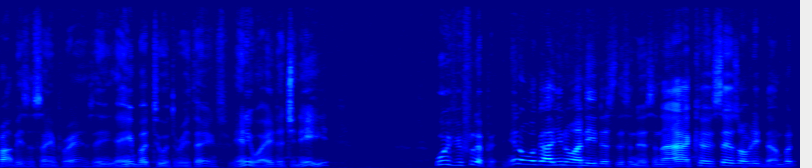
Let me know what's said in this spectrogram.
probably it's the same prayer. It ain't but two or three things anyway that you need. What if you flip it? You know what, God, you know I need this, this, and this, and I could say it's already done, but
